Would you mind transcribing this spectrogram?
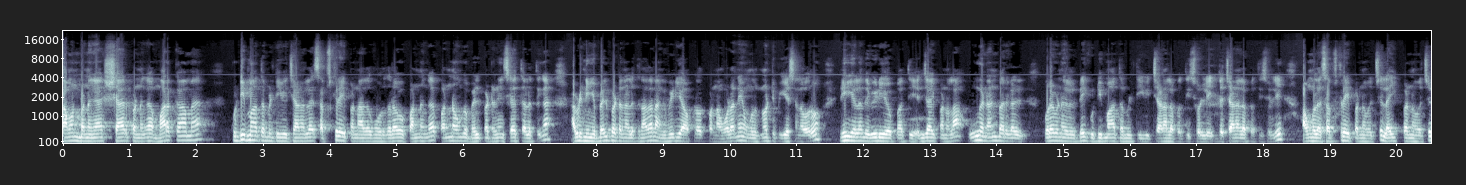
கமெண்ட் பண்ணுங்கள் ஷேர் பண்ணுங்கள் மறக்காமல் குட்டிமா தமிழ் டிவி சேனலை சப்ஸ்கிரைப் பண்ணாதவங்க ஒரு தடவை பண்ணுங்க. பண்ணவங்க பெல் பட்டனையும் சேர்த்து அழுத்துங்க. அப்படி நீங்கள் பெல் பட்டன் அழுத்தினா தான் நாங்கள் வீடியோ அப்லோட் பண்ண உடனே உங்களுக்கு நோட்டிஃபிகேஷனில் வரும். நீங்கள் அந்த வீடியோவை பார்த்து என்ஜாய் பண்ணலாம். உங்கள் நண்பர்கள் உறவினர்கள்ட்டே குட்டிமா தமிழ் டிவி சேனலை பற்றி சொல்லி இந்த சேனலை பற்றி சொல்லி அவங்கள சப்ஸ்கிரைப் பண்ண வச்சு லைக் பண்ண வச்சு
